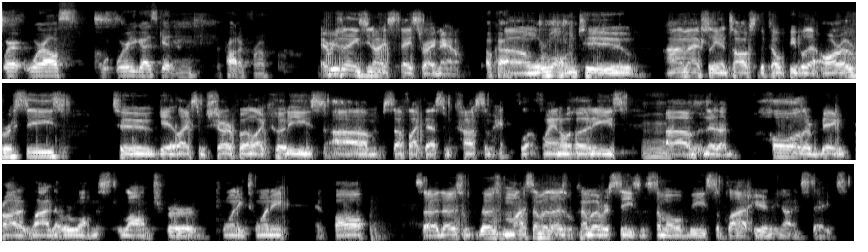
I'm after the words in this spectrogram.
Where where else where are you guys getting the product from? Everything's United States right now. Okay. Um, we're wanting to. I'm actually in talks with a couple people that are overseas to get like some shirt, like hoodies, um, stuff like that, some custom flannel hoodies. Mhm. Um, and there's a whole other big product line that we're wanting to launch for 2020 and fall. So those those might, some of those will come overseas, and some will be supplied here in the United States.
